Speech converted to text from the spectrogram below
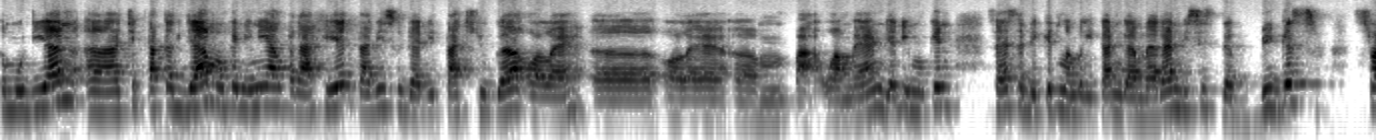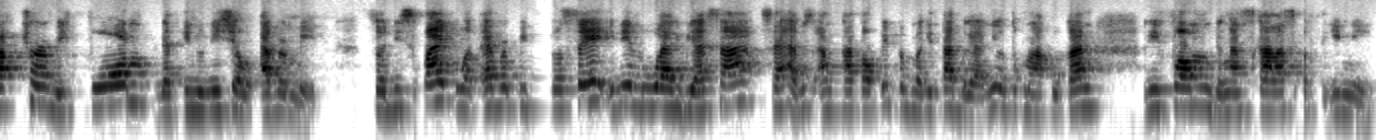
Kemudian uh, cipta kerja mungkin ini yang terakhir tadi sudah ditouch juga oleh uh, oleh um, Pak Wamen. Jadi mungkin saya sedikit memberikan gambaran this is the biggest structure reform that Indonesia ever made. So despite whatever people say, ini luar biasa. Saya harus angkat topi pemerintah berani untuk melakukan reform dengan skala seperti ini.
